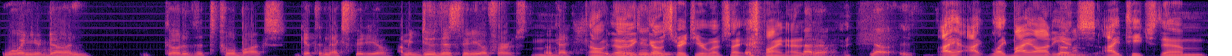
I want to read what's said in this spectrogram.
When you're done, go to the toolbox, get the next video. I mean, do this video 1st mm-hmm. Okay. Oh But no, they can go the- straight to your website. It's fine. I, No, no, no. I, I like my audience. I teach them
